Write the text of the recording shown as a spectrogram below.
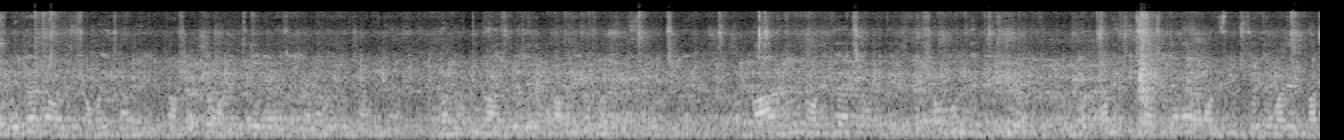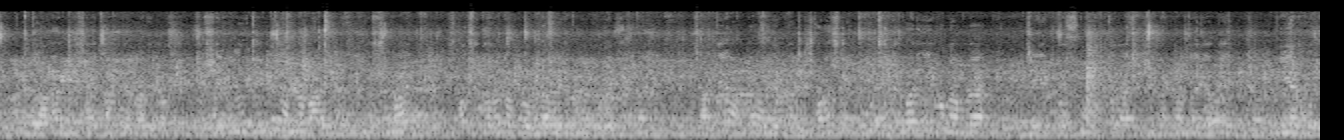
জুয়েলাররা অনেক সবাই জানে তার সত্ত্বেও অনেক জুয়েলার আছে যারা হয়তো বা নতুন আসবে যেরকম আপনি আগে প্রশ্ন করছিলেন বা ধরুন অনেকে আছে অনেকে এদের সম্বন্ধে অনেক কিছু আছে যারা কনফিউজ হতে পারেন বা জানার বিষয় থাকতে পারে সেগুলোর জন্যই আমরা বিভিন্ন সময় সচেতনতা প্রোগ্রাম এরকম করে থাকি। যাতে আমরা ওদের কাছে সরাসরি পৌঁছতে পারি এবং আমরা যে প্রশ্ন উত্তর আছে আমরা যাতে ক্লিয়ার করে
